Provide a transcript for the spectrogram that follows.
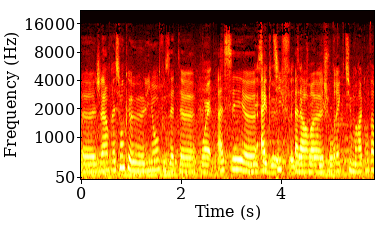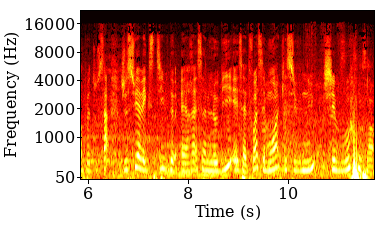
Euh, J'ai l'impression que Lyon vous êtes euh, Ouais. assez euh, de- actif. Alors je voudrais que tu me racontes un peu tout ça. Je suis avec Steve de RS Lobby et cette fois c'est moi qui suis venue chez vous. Ça,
